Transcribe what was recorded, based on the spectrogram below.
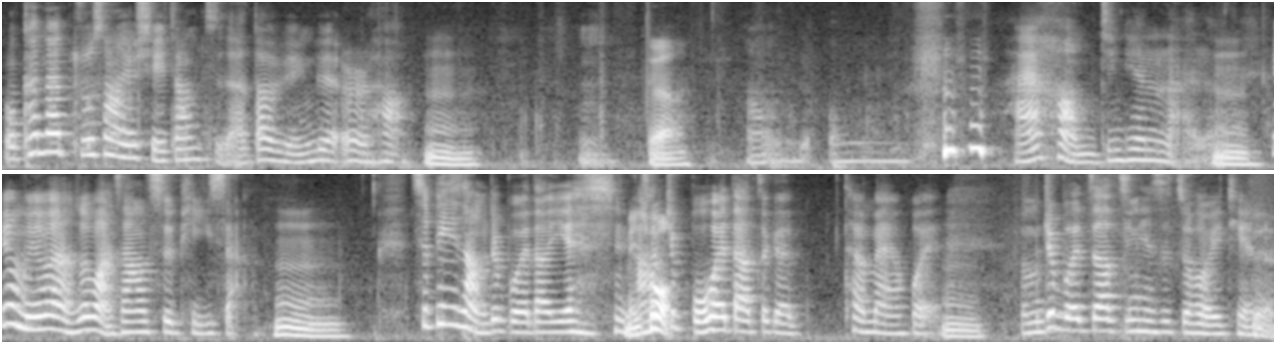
我看他桌上有写一张纸啊，到元月二号，嗯，对啊，然后我就哦，还好我们今天来了，嗯。因为我们原本想说晚上要吃披萨，嗯吃披萨我们就不会到夜市，没然后错就不会到这个特卖会，嗯，我们就不会知道今天是最后一天对。了。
